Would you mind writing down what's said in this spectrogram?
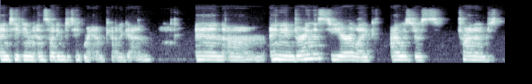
and taking and studying to take my MCAT again. And um, and you know, during this year, like I was just trying to just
